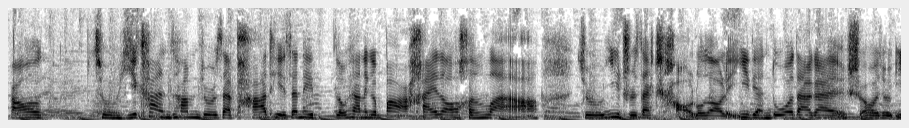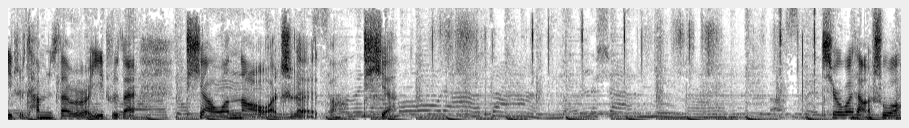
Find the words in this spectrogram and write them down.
然后。就一看他们就是在 party，在那楼下那个 bar 嗨到很晚啊，就是一直在吵，楼道里一点多大概时候就一直他们在外边一直在跳啊闹啊之类的。天！其实我想说，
